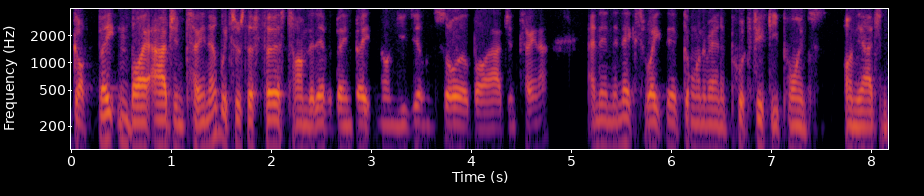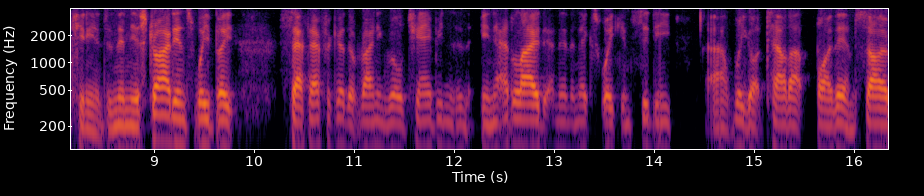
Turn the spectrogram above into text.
got beaten by Argentina, which was the first time they'd ever been beaten on New Zealand soil by Argentina. And then the next week they've gone around and put 50 points on the Argentinians. And then the Australians, we beat South Africa, the reigning world champions in, in Adelaide. And then the next week in Sydney, uh, we got tailed up by them. So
